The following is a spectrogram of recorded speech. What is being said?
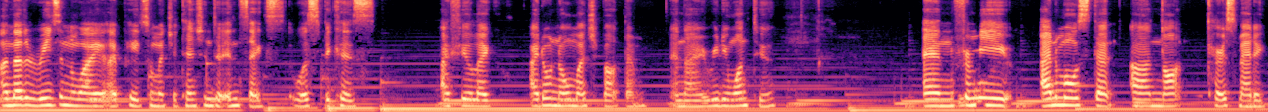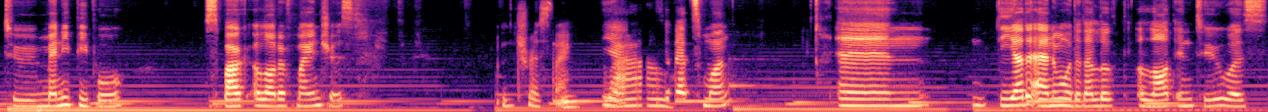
another reason why I paid so much attention to insects was because I feel like I don't know much about them and I really want to. And for me, animals that are not charismatic to many people spark a lot of my interest. Interesting. Yeah. Wow. So that's one. And the other animal that I looked a lot into was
